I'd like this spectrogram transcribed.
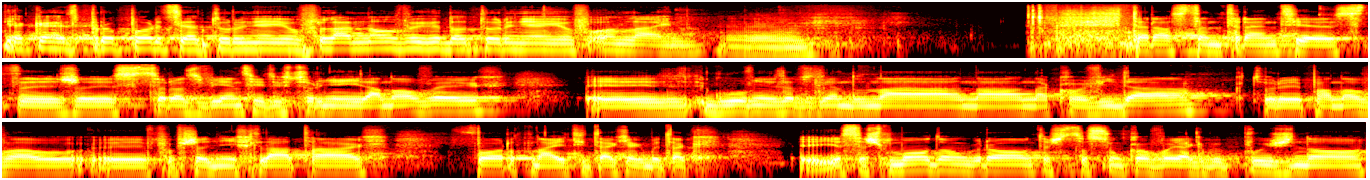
jaka jest proporcja turniejów lanowych do turniejów online? Teraz ten trend jest, y, że jest coraz więcej tych turniejów lanowych, y, głównie ze względu na, na, na COVID-a, który panował y, w poprzednich latach. Fortnite i tak jakby tak jest też młodą grą, też stosunkowo jakby późno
